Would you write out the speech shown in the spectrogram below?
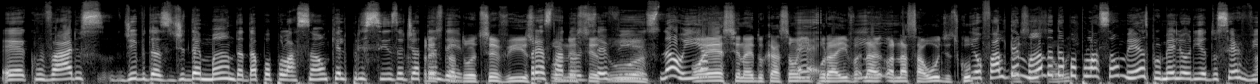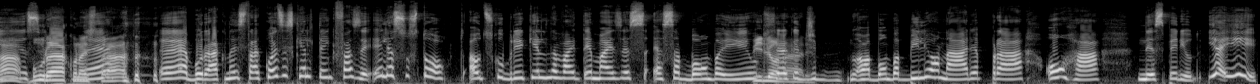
é, com várias dívidas de demanda da população que ele precisa de atender. Prestador de serviço, Prestador de serviço. Não, e a- OS na educação É, e por aí, vai- na, e- na saúde, desculpa. E eu falo na demanda da população mesmo, por melhoria do serviço. Ah, buraco na né? estrada. É, buraco na estrada, coisas que ele tem que fazer. Ele assustou ao descobrir que ele não vai ter mais essa, essa bomba aí, cerca de uma bomba bilionária para honrar nesse período. E aí,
